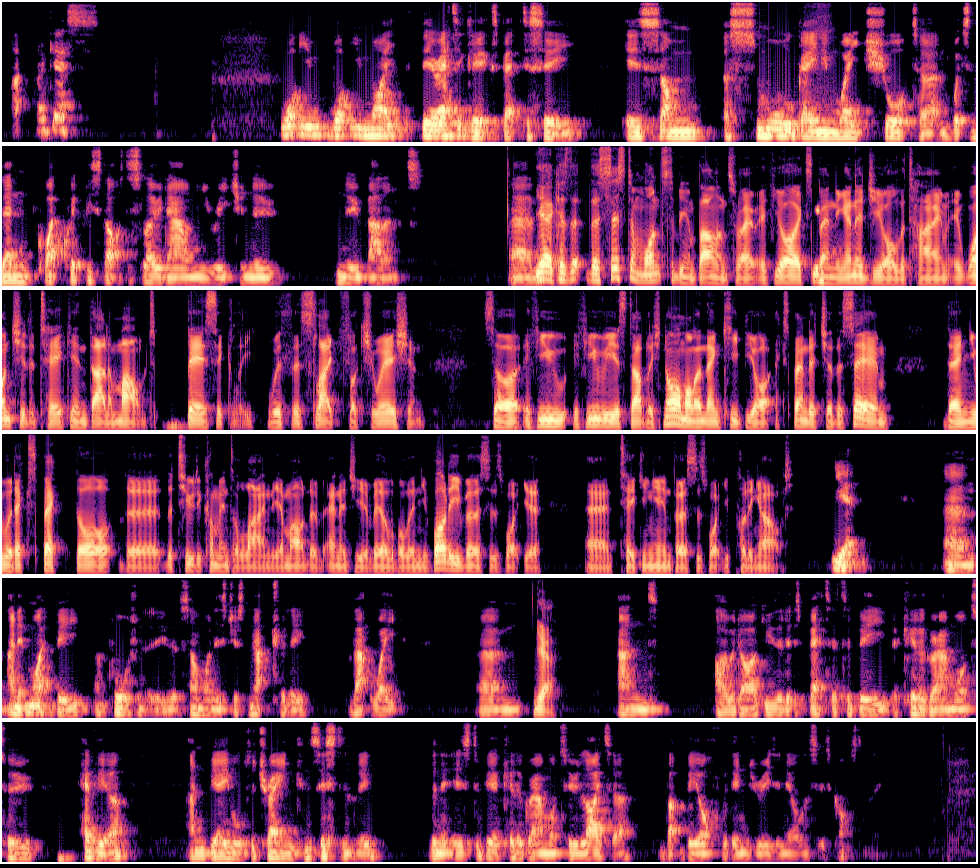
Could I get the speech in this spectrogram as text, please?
I, I guess what you what you might theoretically expect to see is some a small gain in weight short term, which then quite quickly starts to slow down, and you reach a new new balance. Um, yeah, because the, the, system wants to be in balance, right? If you're expending yeah. energy all the time, it wants you to take in that amount basically with a slight fluctuation. So if you if you reestablish normal and then keep your expenditure the same, then you would expect the the the two to come into line, the amount of energy available in your body versus what you're uh, taking in versus what you're putting out. Yeah. Um, and it might be, unfortunately, that someone is just naturally that weight. Um, yeah. And I would argue that it's better to be a kilogram or two heavier and be able to train consistently than it is to be a kilogram or two lighter, but be off with injuries and illnesses constantly.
